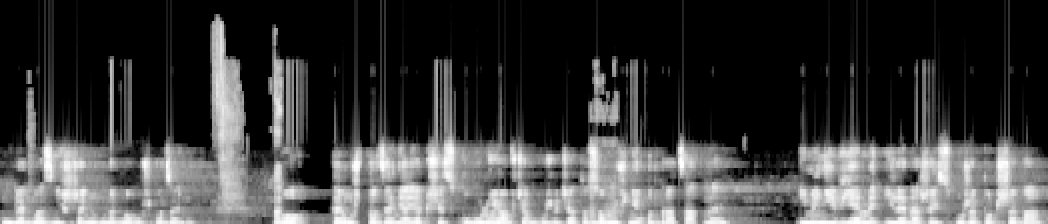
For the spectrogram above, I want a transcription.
uległa zniszczeniu, uległa uszkodzeniu. Bo te uszkodzenia, jak się skumulują w ciągu życia, to mhm. są już nieodwracalne i my nie wiemy, ile naszej skórze potrzeba,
